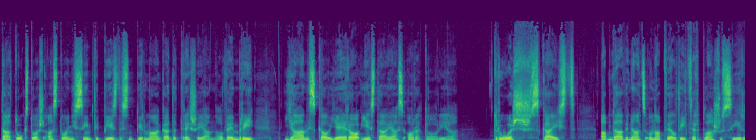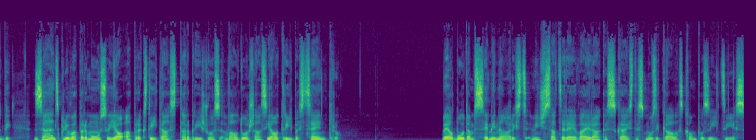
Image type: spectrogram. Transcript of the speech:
Tā 1851. gada 3. novembrī Jānis Kaljēro iestājās oratorijā. Drošs, skaists, Apdāvināts un apveltīts ar plašu sirdi, zēns kļuva par mūsu jau aprakstītās starbrīžos valdošās jautrības centru. Vēl būdams seminārists, viņš sacerēja vairākas skaistas muzikālas kompozīcijas.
